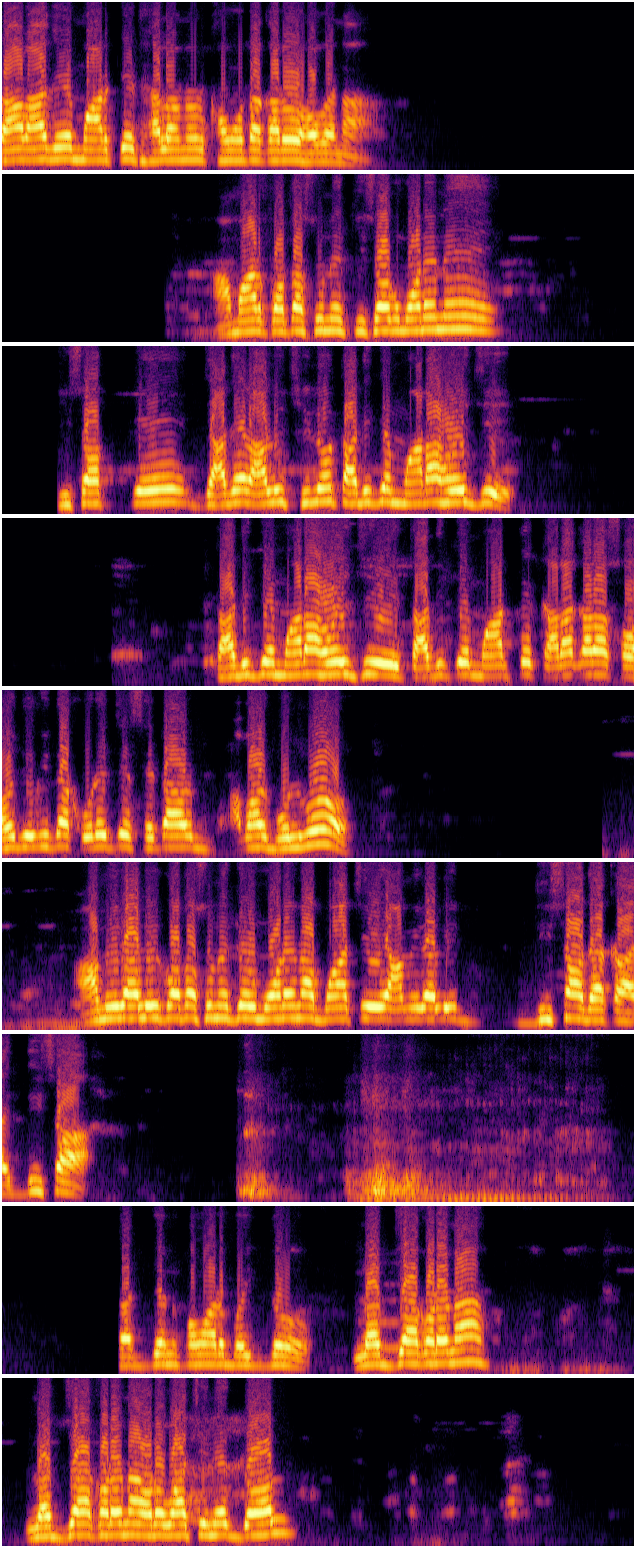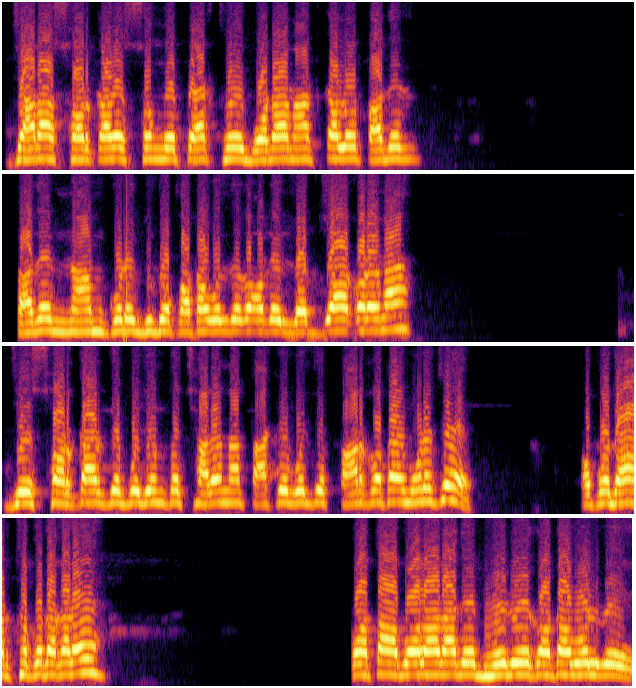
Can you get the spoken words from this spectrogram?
তার আগে মার্কেট হেলানোর ক্ষমতা কারোর হবে না। আমার কথা শুনে কৃষক মরে নে। কৃষককে যাদের আলু ছিল তাদেরকে মারা হয়েছে। তাদেরকে মারা হয়েছে, তাদেরকে মারতে কারা কারা সহযোগিতা করেছে সেটা আবার বলব? আমির আলীর কথা শুনে কেউ মরে না, বাঁচে আমির আলীর দিশা দেখায়, দিশা। সজ্জন কুমার বৈদ্য, লজ্জা করে না? লজ্জা করে না অরবাচীনের দল? যারা সরকারের সঙ্গে প্যাক্ট হয়ে বর্ডার আটকালো, তাদের তাদের নাম করে দুটো কথা বলতে তোমাদের লজ্জা করে না যে সরকারকে পর্যন্ত ছাড়ে না, তাকে বলছে তার কথায় মরেছে? অপদার্থ কোথাকারে? কথা বলার আগে ভেবে কথা বলবে।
